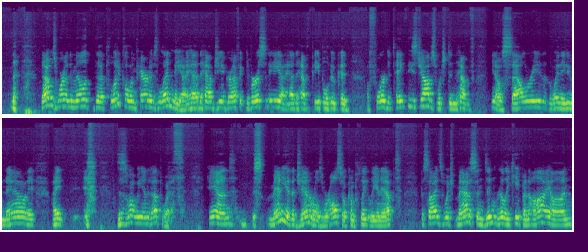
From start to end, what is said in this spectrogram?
that was where the mili- the political imperatives led me. I had to have geographic diversity. I had to have people who could afford to take these jobs, which didn't have you know salary the way they do now. They, I, this is what we ended up with, and many of the generals were also completely inept. Besides which, Madison didn't really keep an eye on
